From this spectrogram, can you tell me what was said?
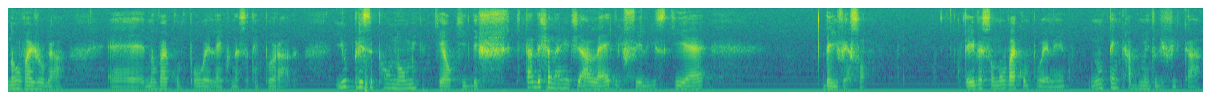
não vai jogar, é, não vai compor o elenco nessa temporada. E o principal nome, que é o que deixa, tá deixando a gente alegre e feliz, que é Daverson. Daverson não vai compor o elenco, não tem cabimento de ficar.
